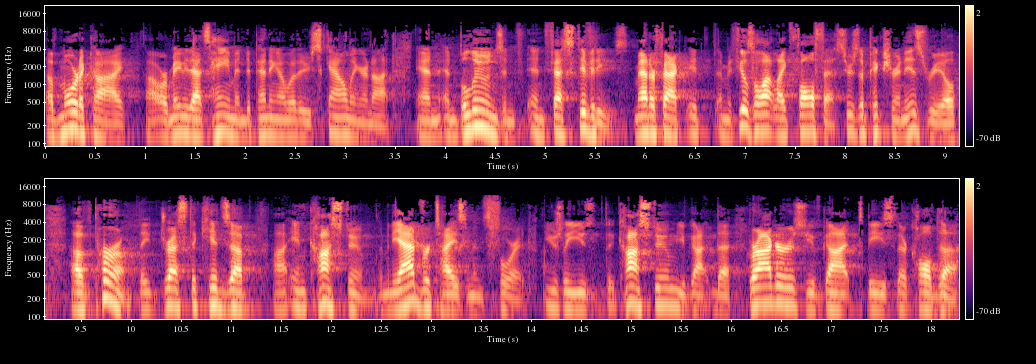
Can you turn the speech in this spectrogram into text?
of Mordecai, uh, or maybe that's Haman, depending on whether he's scowling or not, and, and balloons and, and festivities. Matter of fact, it, I mean, it feels a lot like Fall Fest. Here's a picture in Israel of Purim. They dress the kids up uh, in costume. I mean, the advertisements for it usually use the costume. You've got the groggers. You've got these, they're called uh,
